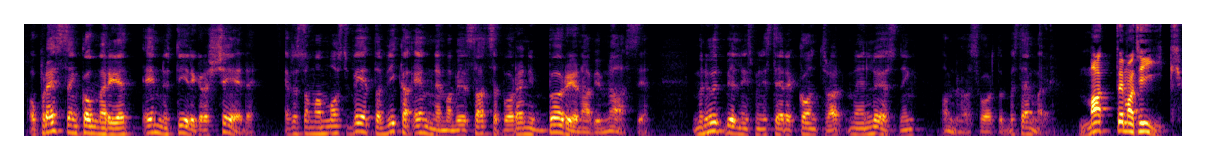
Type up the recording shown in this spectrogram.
Och pressen kommer i ett ännu tidigare skede eftersom man måste veta vilka ämnen man vill satsa på redan i början av gymnasiet. Men utbildningsministeriet kontrar med en lösning om du har svårt att bestämma dig. Matematik.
